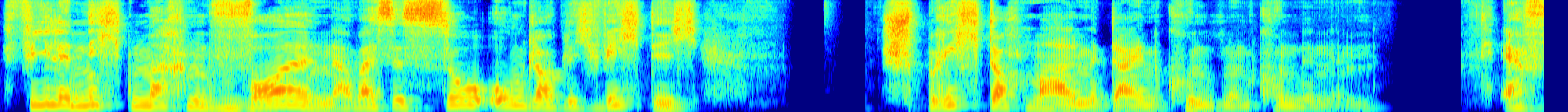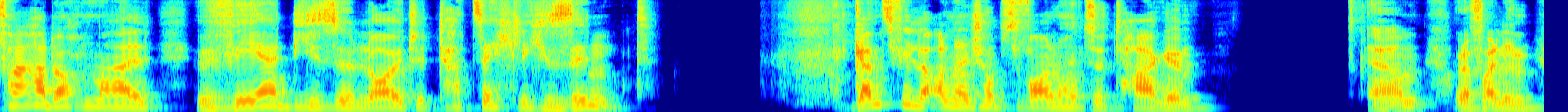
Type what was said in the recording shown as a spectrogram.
viele nicht machen wollen, aber es ist so unglaublich wichtig, sprich doch mal mit deinen Kunden und Kundinnen. Erfahr doch mal, wer diese Leute tatsächlich sind. Ganz viele Online-Shops wollen heutzutage ähm, oder vor allen Dingen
